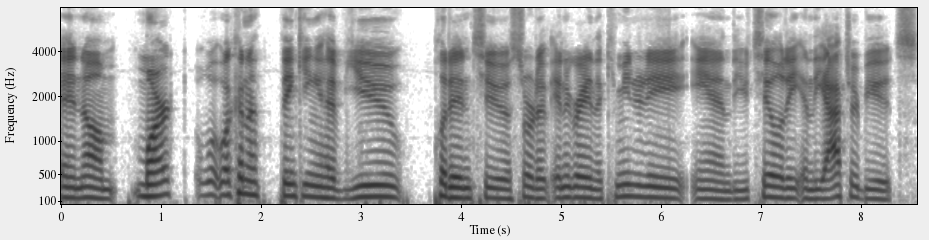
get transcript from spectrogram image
and um, Mark, what, what kind of thinking have you put into sort of integrating the community and the utility and the attributes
